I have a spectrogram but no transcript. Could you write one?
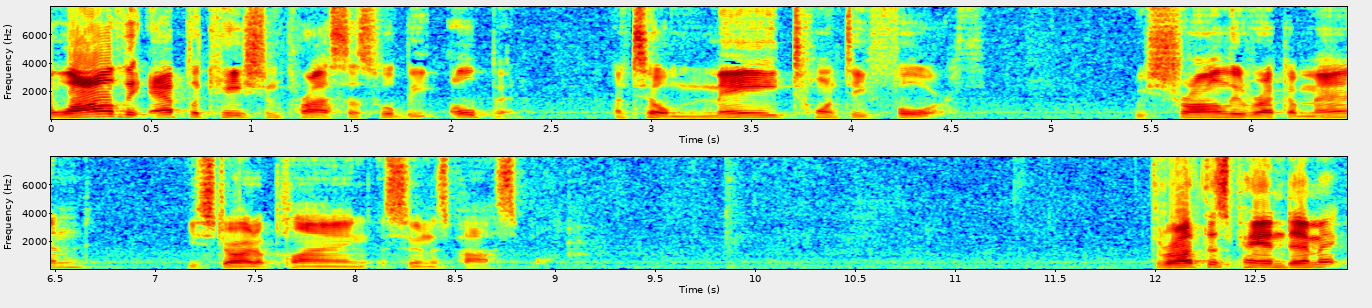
while the application process will be open until May 24th, we strongly recommend you start applying as soon as possible. Throughout this pandemic,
